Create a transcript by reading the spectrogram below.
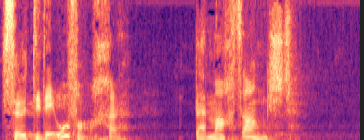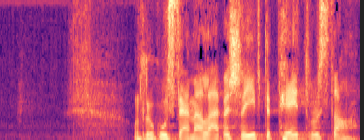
sollte der aufwachen, dann macht's Angst. Und schau, aus dem Erleben schreibt der Petrus da.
